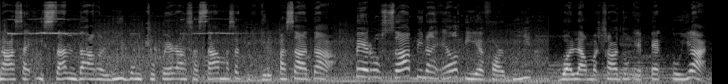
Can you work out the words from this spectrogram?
nasa isandaang libong tsuper ang sasama sa tigil pasada. Pero sabi ng LTFRB, walang masyadong epekto yan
